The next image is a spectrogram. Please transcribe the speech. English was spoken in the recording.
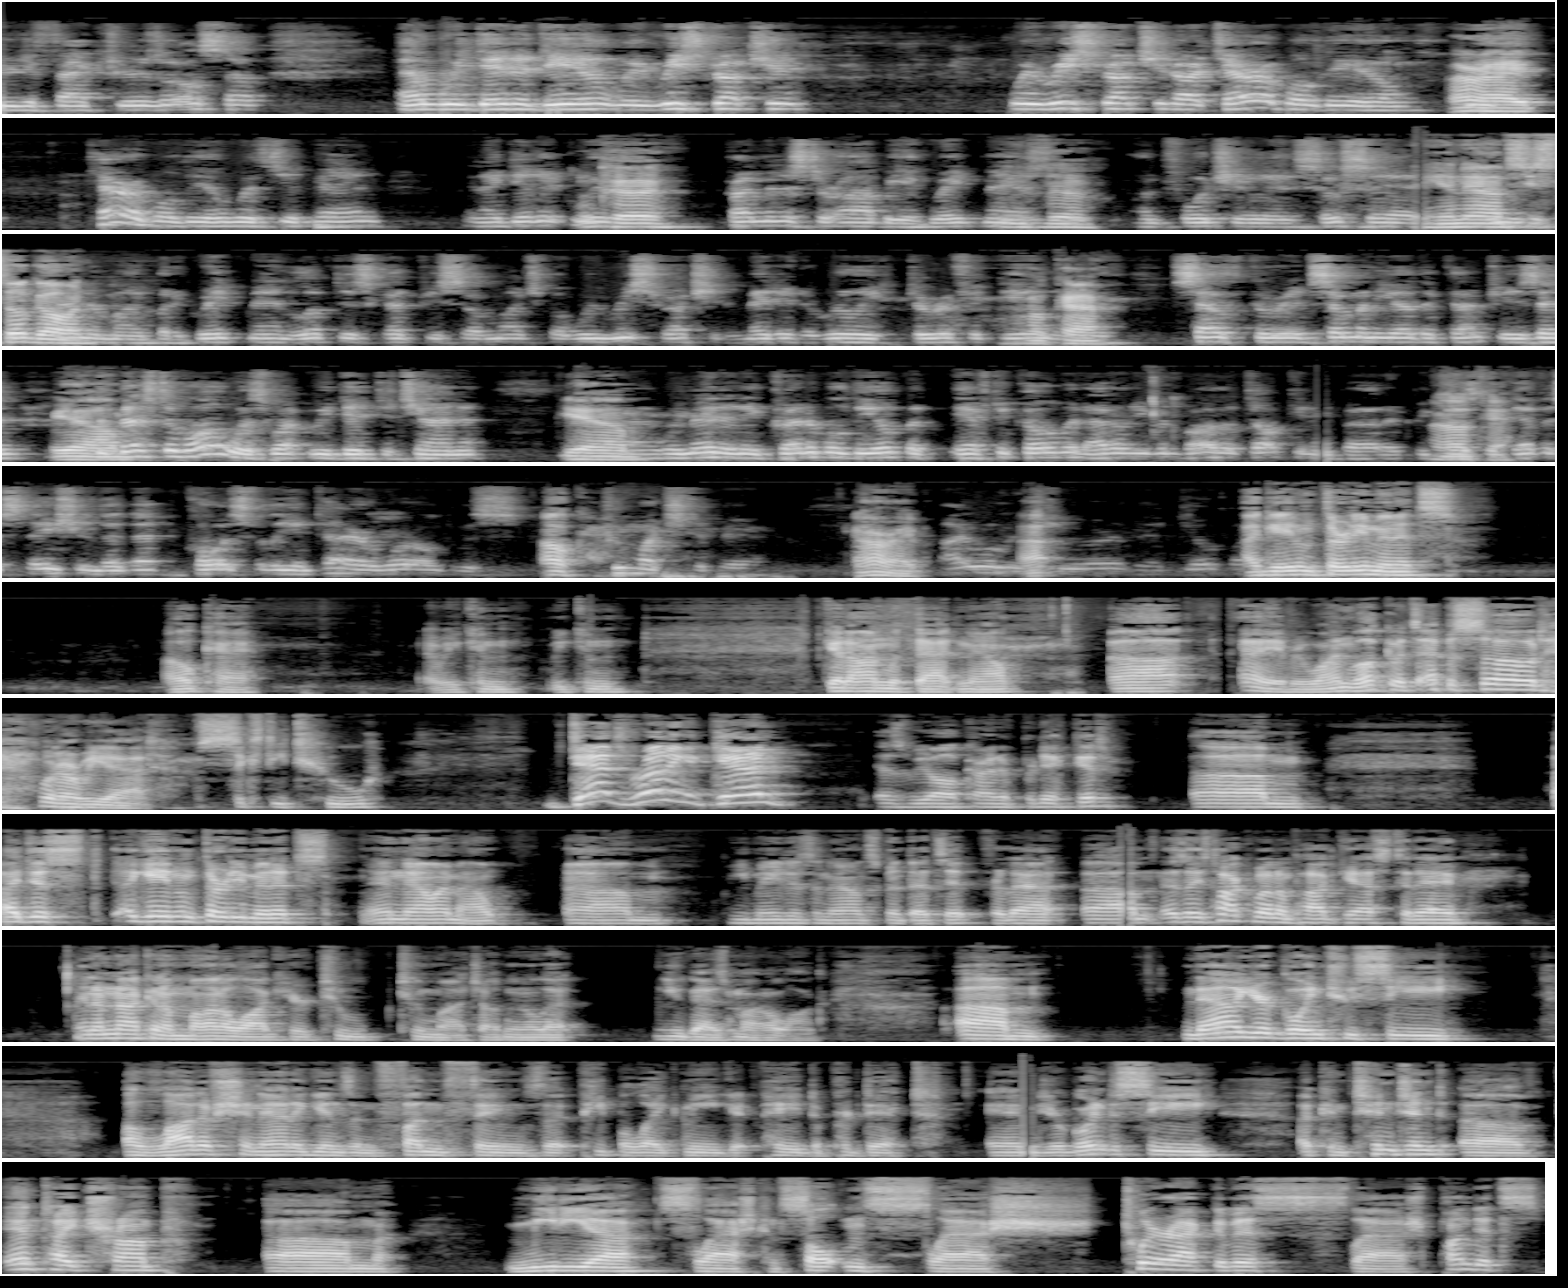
manufacturers also. And we did a deal. We restructured. We restructured our terrible deal. All right. Terrible deal with Japan, and I did it with Okay. Prime Minister Abe, a great man. He's, uh, Unfortunately, it's so sad. You know, he's still going. Of mine, but a great man, loved his country so much. But we restructured and made it a really terrific deal. Okay. with South Korea and so many other countries. And Yeah. the best of all was what we did to China. Yeah. Uh, we made an incredible deal, but after COVID, I don't even bother talking about it because Okay. the devastation that that caused for the entire world was Okay. too much to bear. All right. I will Uh, ensure that Joe Biden. I gave him 30 minutes. Okay. We can we can get on with that now. Uh hey everyone, welcome to episode what are we at? 62. Dad's running again, as we all kind of predicted. Um I just I gave him 30 minutes and now I'm out. Um he made his announcement. That's it for that. Um as I talked about on podcast today, and I'm not going to monologue here too too much. I'm going to let you guys monologue. Um now you're going to see a lot of shenanigans and fun things that people like me get paid to predict. And you're going to see a contingent of anti Trump um, media slash consultants slash Twitter activists slash pundits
